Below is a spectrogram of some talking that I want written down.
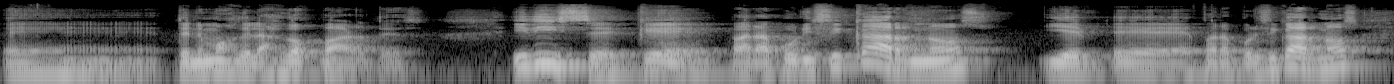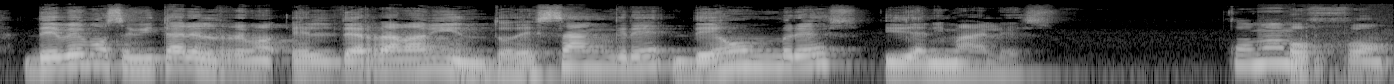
eh, tenemos de las dos partes. Y dice que para purificarnos, y eh, para purificarnos, debemos evitar el, derramamiento de sangre de hombres y de animales. Toma mate. Ojo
